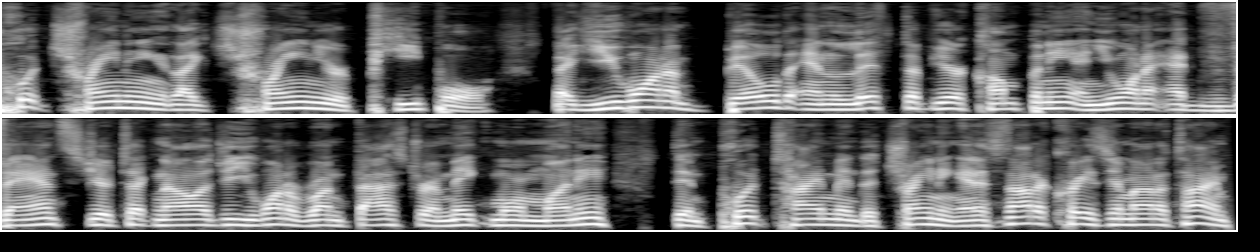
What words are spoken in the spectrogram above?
put training, like train your people. Like you want to build and lift up your company and you want to advance your technology. You want to run faster and make more money, then put time into training. And it's not a crazy amount of time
